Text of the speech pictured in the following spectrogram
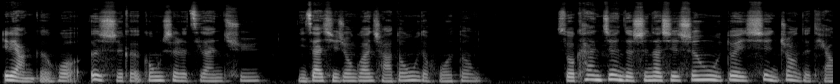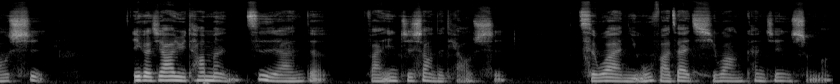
一两个或二十个公社的自然区，你在其中观察动物的活动。所看见的是那些生物对现状的调试，一个加于他们自然的反应之上的调试。此外，你无法再期望看见什么。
